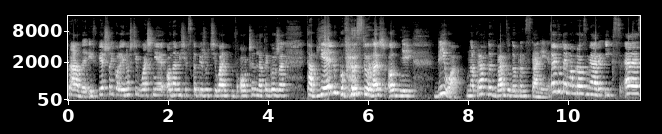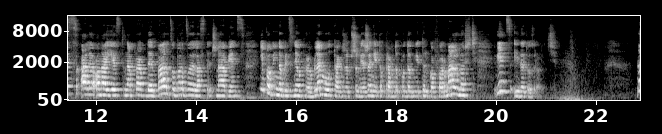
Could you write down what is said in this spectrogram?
Prady i w pierwszej kolejności właśnie ona mi się w sklepie rzuciła w oczy, dlatego że ta biel po prostu aż od niej biła. Naprawdę w bardzo dobrym stanie jest. No i tutaj mam rozmiar XS, ale ona jest naprawdę bardzo, bardzo elastyczna, więc nie powinno być z nią problemu, także przymierzenie to prawdopodobnie tylko formalność, więc idę to zrobić. No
